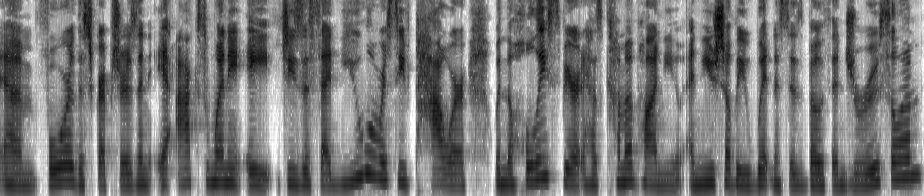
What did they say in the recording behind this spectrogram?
um, for the scriptures. In Acts one eight, Jesus said, "You will receive power when the Holy Spirit has come upon you, and you shall be witnesses both in Jerusalem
